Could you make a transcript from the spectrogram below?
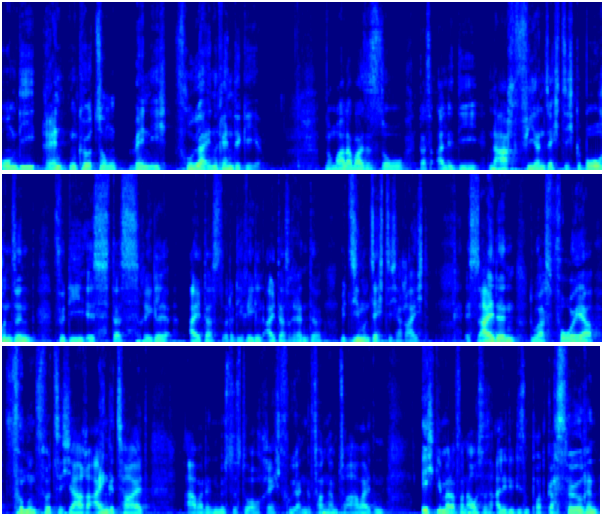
um die Rentenkürzung, wenn ich früher in Rente gehe. Normalerweise ist es so, dass alle, die nach 64 geboren sind, für die ist das Regelalters oder die Regelaltersrente mit 67 erreicht. Es sei denn, du hast vorher 45 Jahre eingezahlt, aber dann müsstest du auch recht früh angefangen haben zu arbeiten. Ich gehe mal davon aus, dass alle, die diesen Podcast hören,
